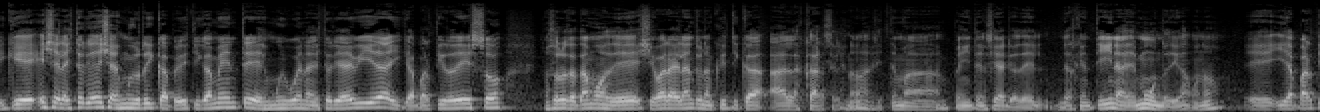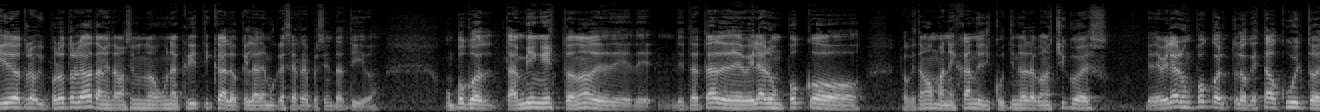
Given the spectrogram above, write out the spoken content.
y que ella, la historia de ella es muy rica periodísticamente, es muy buena la historia de vida, y que a partir de eso nosotros tratamos de llevar adelante una crítica a las cárceles, ¿no? al sistema penitenciario de Argentina y del mundo, digamos, ¿no? Eh, y a partir de otro, y por otro lado también estamos haciendo una crítica a lo que es la democracia representativa. Un poco también esto, ¿no? De, de- de- de tratar de develar un poco lo que estamos manejando y discutiendo ahora con los chicos es de develar un poco lo que está oculto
